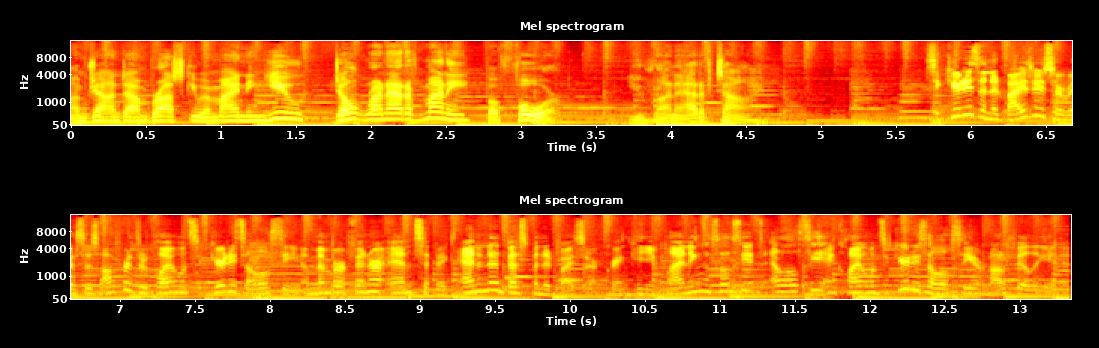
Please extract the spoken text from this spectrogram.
I'm John Dombrowski reminding you don't run out of money before you run out of time. Securities and advisory services offered through Client One Securities LLC, a member of FINRA and SIPC, and an investment advisor. Grand Canyon Planning Associates LLC and Client One Securities LLC are not affiliated.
